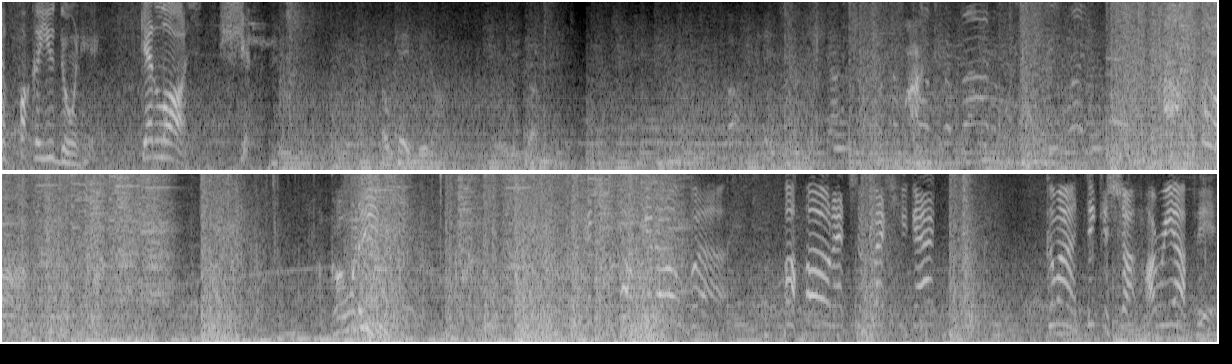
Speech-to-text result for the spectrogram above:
the fuck are you doing here? Get lost. Shit. Okay, Vito. I'm going in. It's fucking over. Oh, that's the best you got? Come on, think of something. Hurry up here.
